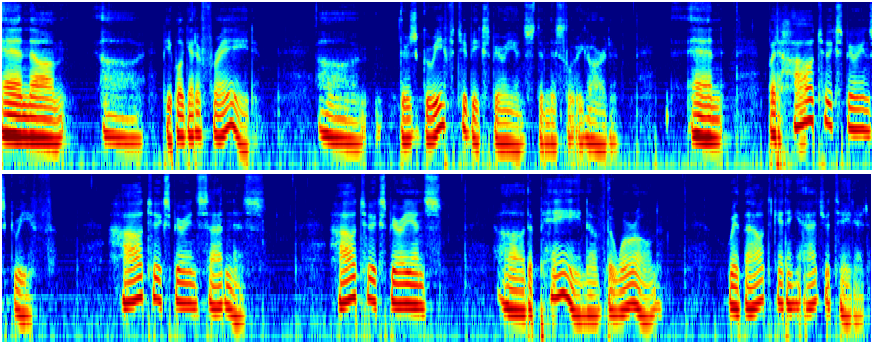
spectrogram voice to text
And um, uh, people get afraid. Uh, there's grief to be experienced in this regard. And but how to experience grief, how to experience sadness, how to experience uh, the pain of the world without getting agitated,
